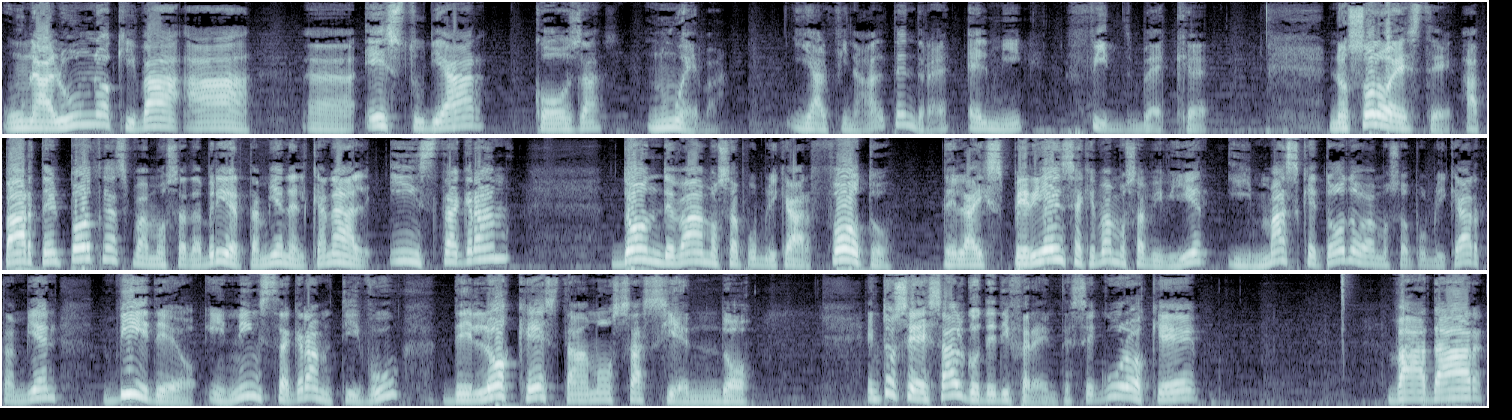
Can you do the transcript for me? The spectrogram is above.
un alumno que va a uh, estudiar cosas nuevas. Y al final tendré el mi feedback. No solo este, aparte del podcast, vamos a abrir también el canal Instagram, donde vamos a publicar fotos de la experiencia que vamos a vivir y más que todo vamos a publicar también video en Instagram TV de lo que estamos haciendo. Entonces es algo de diferente. Seguro que va a dar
